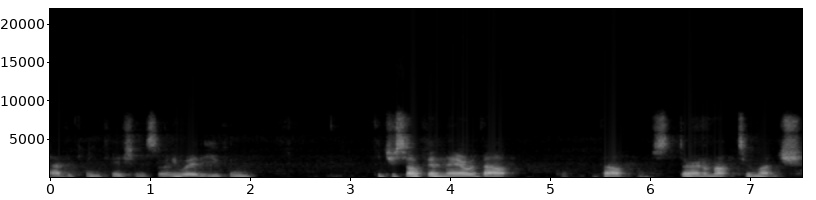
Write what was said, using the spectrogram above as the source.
have the communication. So any way that you can get yourself in there without without stirring them up too much.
